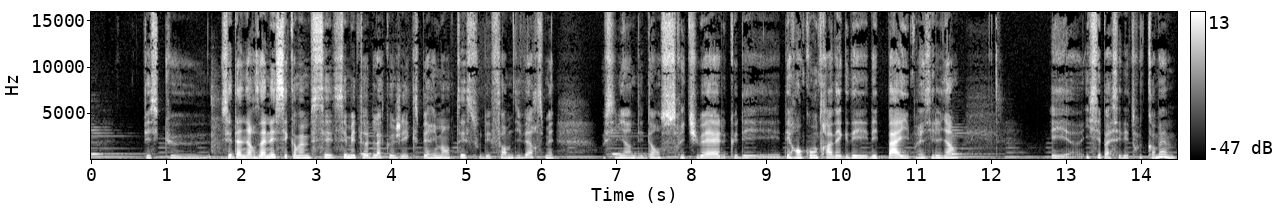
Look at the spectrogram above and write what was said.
euh, puisque ces dernières années, c'est quand même ces, méthodes-là que j'ai expérimentées sous des formes diverses, mais aussi bien des danses rituelles que des, rencontres avec des, pailles brésiliens. Et euh, il s'est passé des trucs quand même.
